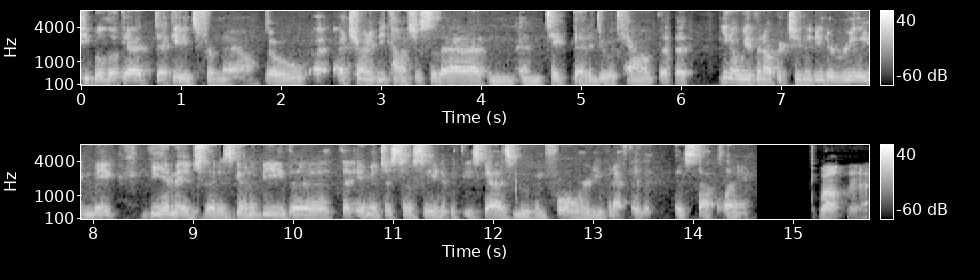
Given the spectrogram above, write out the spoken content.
people look at decades from now. So I, I try and be conscious of that and, and take that into account that, you know, we have an opportunity to really make the image that is going to be the, the image associated with these guys moving forward, even after they, stop playing. Well, uh,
